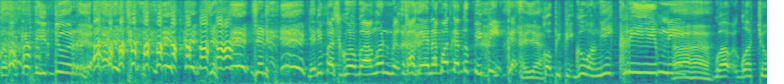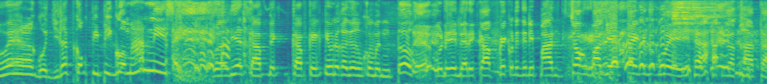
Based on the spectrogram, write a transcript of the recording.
gua pakai tidur. jadi jadi pas gua bangun kagak enak banget kan tuh pipi. Kayak, Iya. Kok pipi gua wangi krim nih. Ah. Gua gua coel, gua jilat kok pipi gua manis. gua lihat cupcake cupcake-nya udah kagak kebentuk. Udah dari cupcake udah jadi pancong Pak gepeng itu kue. Enggak kata.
